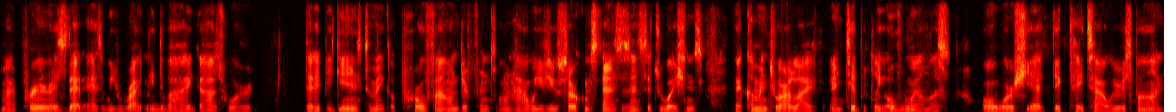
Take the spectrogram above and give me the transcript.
my prayer is that as we rightly divide God's word, that it begins to make a profound difference on how we view circumstances and situations that come into our life and typically overwhelm us, or worse yet, dictates how we respond.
